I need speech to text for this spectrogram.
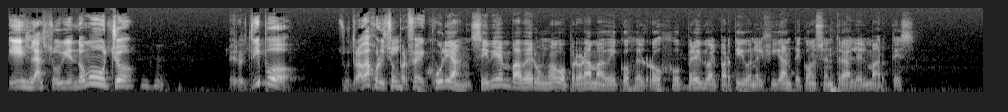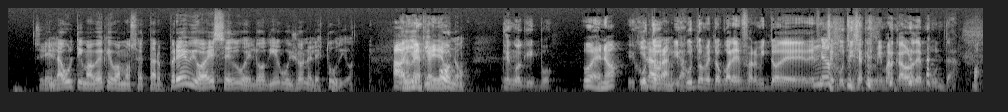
Isla subiendo mucho, pero el tipo, su trabajo lo hizo Sí. perfecto. Julián, si bien va a haber un nuevo programa de Ecos del Rojo previo al partido en el Gigante con Central el martes, Sí. es la última vez que vamos a estar previo a ese duelo, Diego y yo en el estudio. Ah, ¿Hay equipo o no? Tengo equipo. Bueno, Y ¿Quién justo, y justo me tocó al enfermito de, de No. Justicia, que es mi marcador de punta. Bueno,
